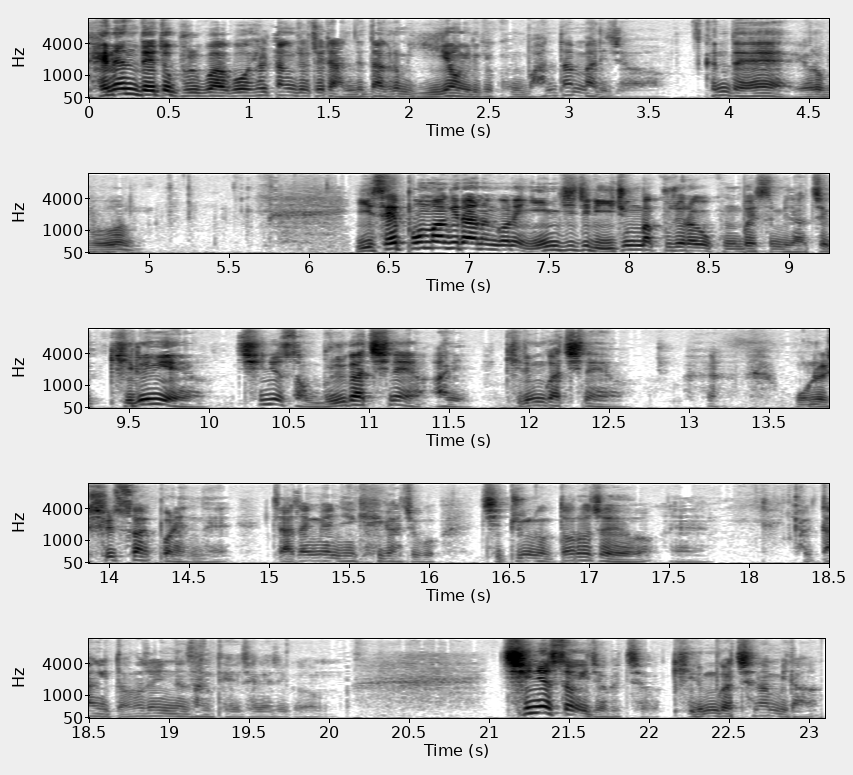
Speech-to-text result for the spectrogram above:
되는데도 불구하고 혈당 조절이 안 된다 그러면 2형 이렇게 공부한단 말이죠 근데 여러분 이 세포막이라는 거는 인지질 이중막 구조라고 공부했습니다. 즉 기름이에요. 친유성, 물과 친해요. 아니 기름과 친해요. 오늘 실수할 뻔했네. 짜장면 얘기해가지고 집중력 떨어져요. 예. 혈당이 떨어져 있는 상태예요. 제가 지금 친유성이죠, 그렇죠? 기름과 친합니다.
